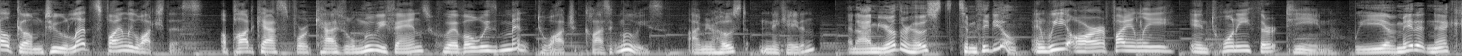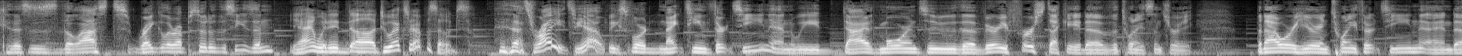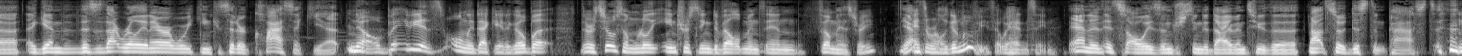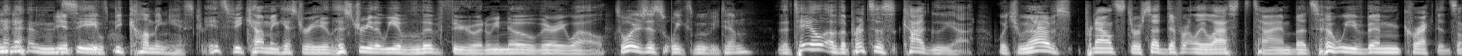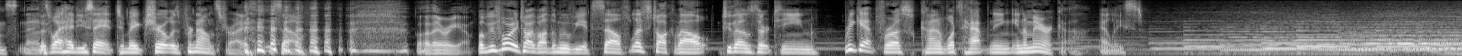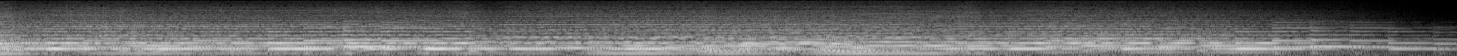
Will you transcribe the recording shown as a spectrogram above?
Welcome to Let's Finally Watch This, a podcast for casual movie fans who have always meant to watch classic movies. I'm your host, Nick Hayden, And I'm your other host, Timothy Deal. and we are finally in 2013. We have made it, Nick. This is the last regular episode of the season. Yeah, and we did uh, two extra episodes. That's right. So, yeah, we explored 1913 and we dived more into the very first decade of the 20th century. But now we're here in 2013. And uh, again, this is not really an era where we can consider classic yet. No, maybe it's only a decade ago, but there's still some really interesting developments in film history. Yeah. And some really good movies that we hadn't seen. And it- it's always interesting to dive into the not so distant past and It's, see it's becoming history. it's becoming history, a history that we have lived through and we know very well. So, what is this week's movie, Tim? The Tale of the Princess Kaguya, which we might have pronounced or said differently last time, but so we've been corrected since then. That's why I had you say it to make sure it was pronounced right. So, Well, there we go. but before we talk about the movie itself, let's talk about 2013. Recap for us kind of what's happening in America, at least.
